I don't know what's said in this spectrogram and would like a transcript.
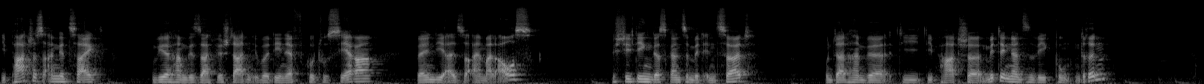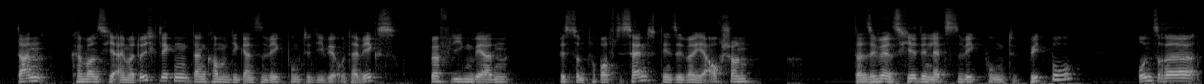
Departures angezeigt. Wir haben gesagt, wir starten über DNF to Sierra, wählen die also einmal aus, bestätigen das Ganze mit Insert und dann haben wir die Departure mit den ganzen Wegpunkten drin. Dann können wir uns hier einmal durchklicken, dann kommen die ganzen Wegpunkte, die wir unterwegs überfliegen werden, bis zum Top of Descent, den sehen wir hier auch schon. Dann sehen wir jetzt hier den letzten Wegpunkt Bitbu. Unsere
